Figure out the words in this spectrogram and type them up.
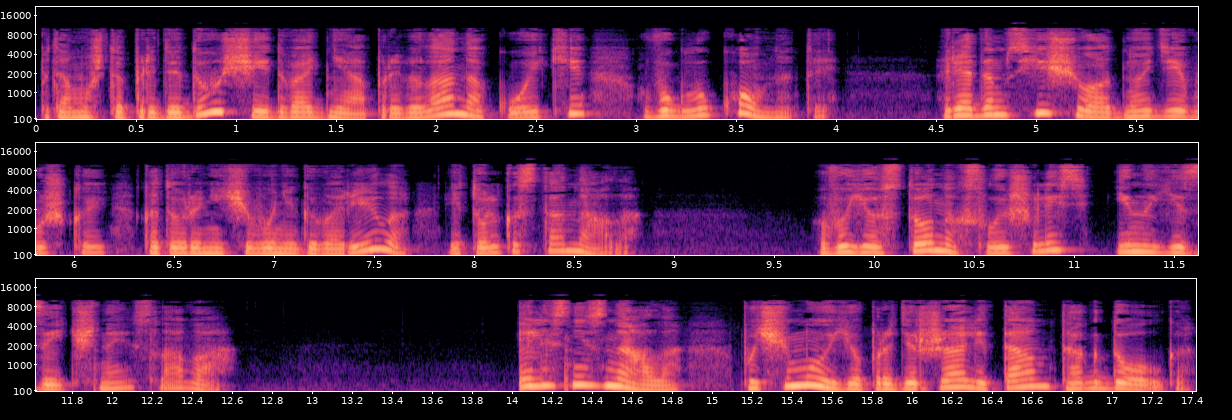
потому что предыдущие два дня провела на койке в углу комнаты — рядом с еще одной девушкой, которая ничего не говорила и только стонала. В ее стонах слышались иноязычные слова. Элис не знала, почему ее продержали там так долго.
